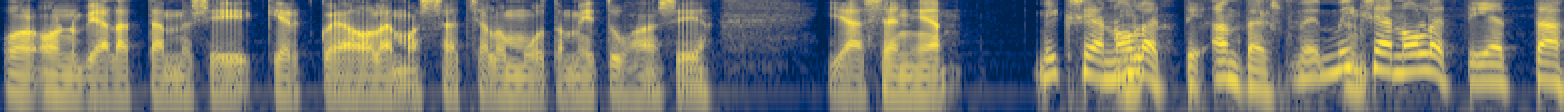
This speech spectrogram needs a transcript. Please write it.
on, on vielä tämmöisiä kirkkoja olemassa, että siellä on muutamia tuhansia jäseniä. Miksi hän oletti, anteeksi, miksi hän oletti, että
